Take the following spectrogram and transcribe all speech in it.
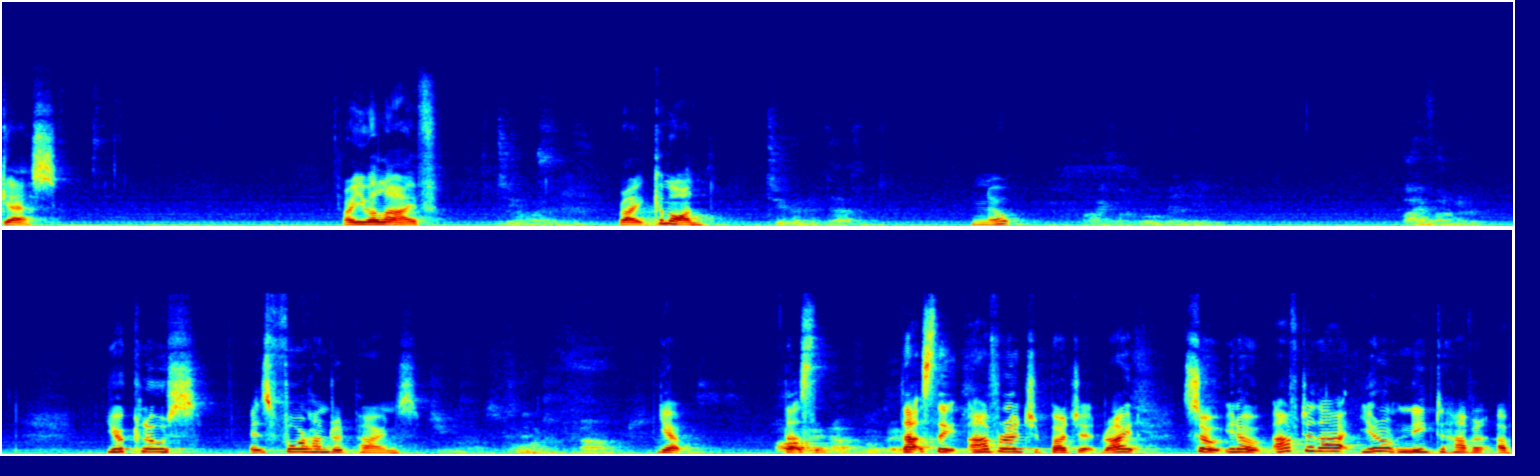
guess. Are you alive? Right, come on. 200,000? Nope. 500. You're close. It's 400 pounds. Yep. That's the, that's the average budget, right? So, you know, after that, you don't need to have a, a,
